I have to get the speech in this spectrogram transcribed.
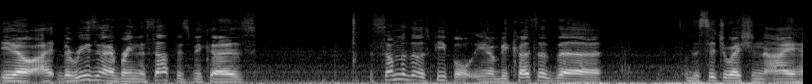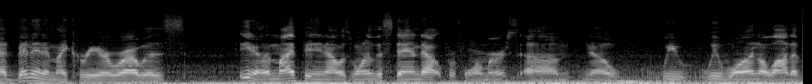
you know, I, the reason I bring this up is because some of those people, you know, because of the the situation I had been in in my career, where I was, you know, in my opinion, I was one of the standout performers. Um, you know, we we won a lot of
